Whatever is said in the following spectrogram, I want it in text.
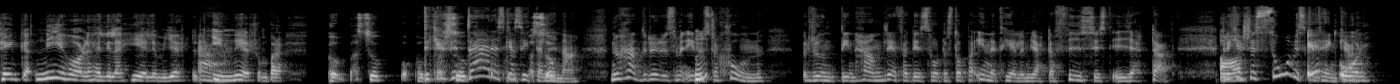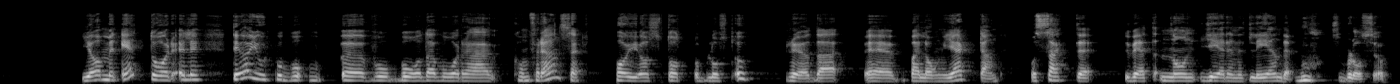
Tänk att ni har det här lilla heliumhjärtat Ja. inne i er som bara pumpas upp och pumpas Det kanske är upp där det ska sitta upp. Nina. Nu hade du det som en Mm. illustration runt din handled för att det är svårt att stoppa in ett heliumhjärta fysiskt i hjärtat. Men det Ja. kanske är så vi ska ett tänka. år. Ja, men ett år, eller det har jag gjort på bo, ö, på båda våra konferenser, har jag stått och blåst upp röda eh, ballonghjärtan och sagt det, du vet, någon ger en ett leende, buh, så blåser jag upp.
